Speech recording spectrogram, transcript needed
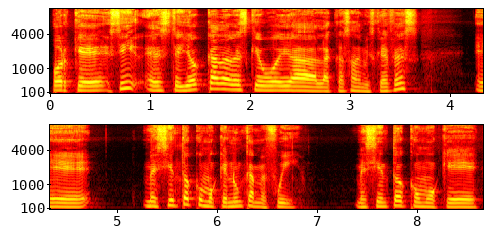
porque sí, este, yo cada vez que voy a la casa de mis jefes, eh, me siento como que nunca me fui. Me siento como que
